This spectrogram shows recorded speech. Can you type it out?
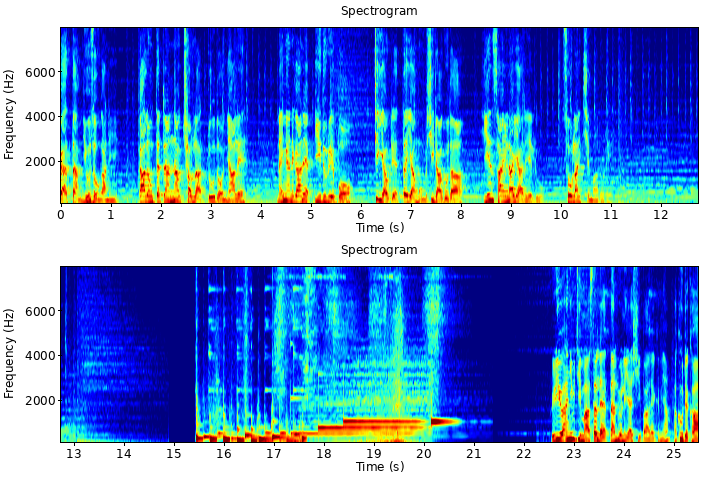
ကတ်အသတ်မျိုးစုံကနေကာလုံတက်တန်းနောက်6လတိုးတော်ညာလဲနိုင်ငံတကာနဲ့ပြည်သူတွေပေါ်ထိရောက်တဲ့တက်ရောက်မှုမရှိတာကိုသာရင်ဆိုင်လိုက်ရတယ်လို့ ဆိုလိုက်ချင်ပါတော့တယ်ရေဒီယိုအန်ယူဂျီမှာဆက်လက်တန်လှည့်လျက်ရှိပါတယ်ခင်ဗျာအခုတခါ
